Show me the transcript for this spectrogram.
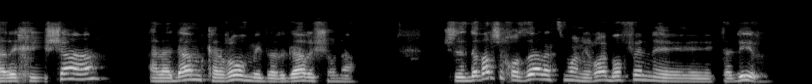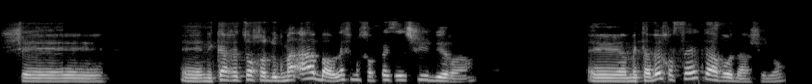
הרכישה על אדם קרוב מדרגה ראשונה, שזה דבר שחוזר על עצמו, אני רואה באופן תדיר, שניקח לצורך הדוגמה, אבא הולך מחפש איזושהי דירה, המתווך עושה את העבודה שלו,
